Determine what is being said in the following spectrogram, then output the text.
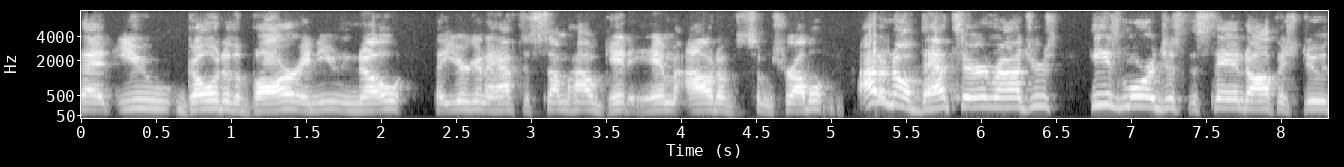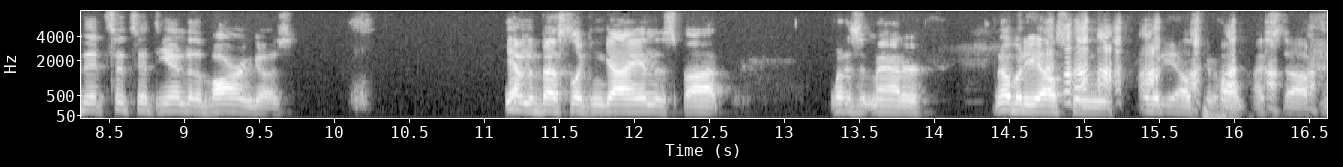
that you go to the bar and you know that you're going to have to somehow get him out of some trouble. I don't know if that's Aaron Rodgers. He's more just the standoffish dude that sits at the end of the bar and goes, Yeah, I'm the best looking guy in the spot. What does it matter? Nobody else can nobody else can hold my stuff.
